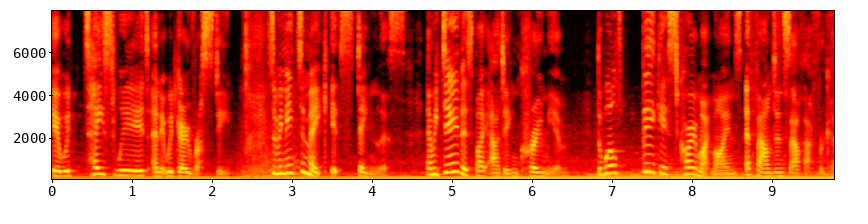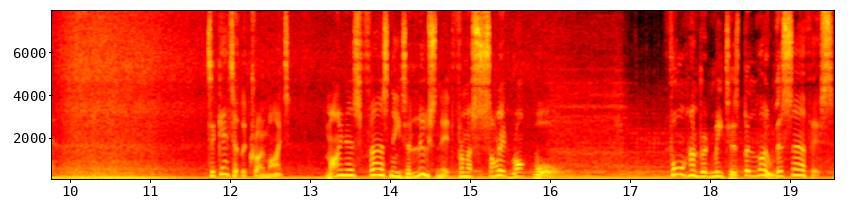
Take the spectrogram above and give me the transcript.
it would taste weird and it would go rusty. So we need to make it stainless. Now we do this by adding chromium. The world's biggest chromite mines are found in South Africa. To get at the chromite, miners first need to loosen it from a solid rock wall. 400 metres below the surface.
